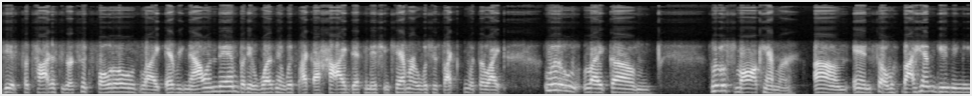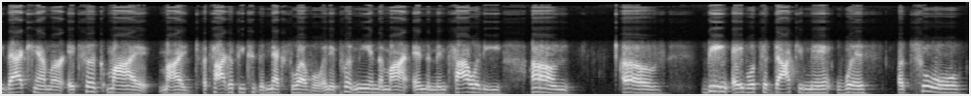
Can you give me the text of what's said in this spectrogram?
did photography or took photos like every now and then, but it wasn't with like a high definition camera. It was just like with the like little like um little small camera. Um and so by him giving me that camera, it took my my photography to the next level and it put me in the my in the mentality um of being able to document with a tool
